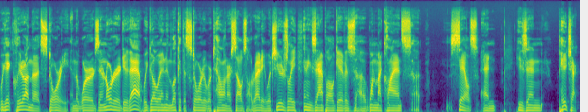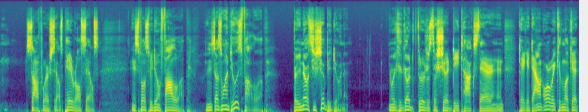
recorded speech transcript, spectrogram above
we get clear on the story and the words. And in order to do that, we go in and look at the story we're telling ourselves already, which usually an example I'll give is uh, one of my clients, uh, sales, and he's in paycheck software sales, payroll sales. And he's supposed to be doing follow up. And he doesn't want to do his follow up, but he knows he should be doing it. And we could go through just a should detox there and, and take it down, or we can look at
